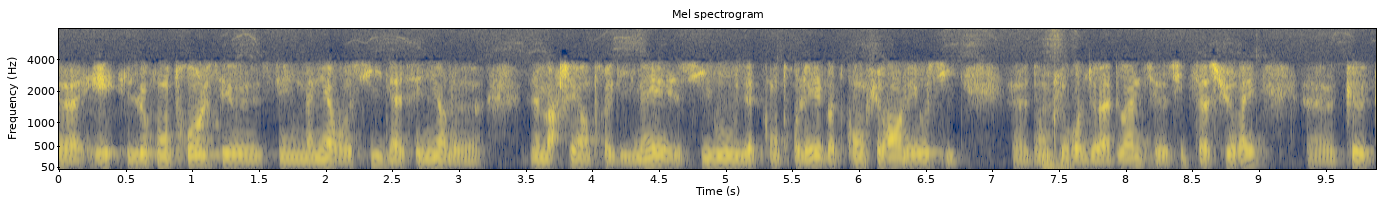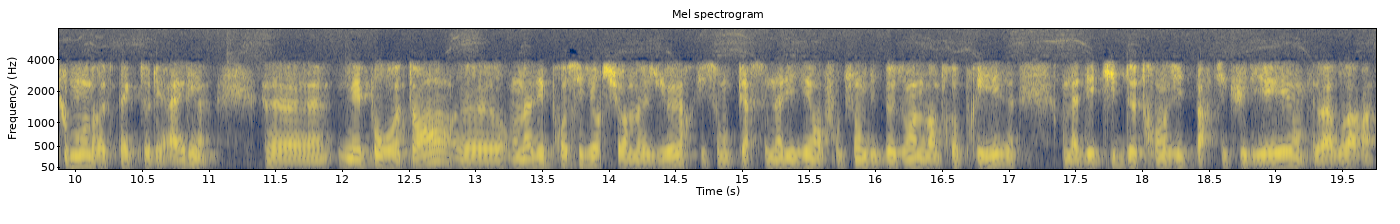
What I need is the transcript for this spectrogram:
et le contrôle, c'est une manière aussi d'assainir le, le marché entre guillemets. Si vous vous êtes contrôlé, votre concurrent l'est aussi. Euh, donc le rôle de la douane, c'est aussi de s'assurer euh, que tout le monde respecte les règles. Euh, mais pour autant, on a des procédures sur mesure qui sont personnalisées en fonction des besoins de l'entreprise. On a des types de transit particuliers. On peut avoir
